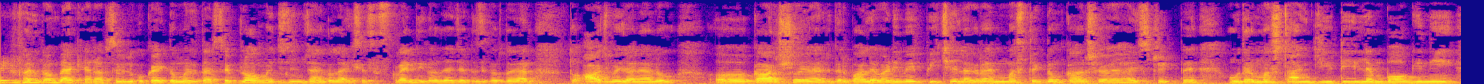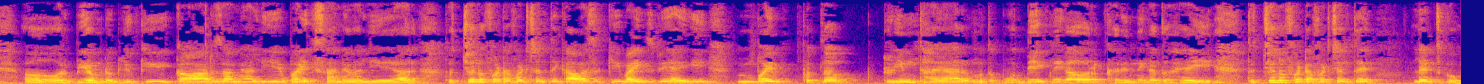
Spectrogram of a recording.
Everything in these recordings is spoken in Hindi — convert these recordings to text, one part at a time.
वेलकम बैक यार, आप सभी लोगों का एकदम मज़ेदार से ब्लॉग में। जिस चैनल को लाइक से सब्सक्राइब नहीं कर दिया जल्दी से कर दो यार। तो आज मैं जाने वाला हूँ कार शो यार, इधर बालेवाड़ी में पीछे लग रहा है मस्त एकदम कार शो है हाई स्ट्रीट पे। उधर मस्टैंग जीटी लेम्बोगिनी और बीएमडब्ल्यू की कार्स आने वाली है बाइक्स आने वाली है यार। तो चलो फटाफट चलते कावासाकी बाइक्स भी आएगी। भाई मतलब ड्रीम था यार मतलब वो देखने का और खरीदने का तो है ही। तो चलो फटाफट चलते let's go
